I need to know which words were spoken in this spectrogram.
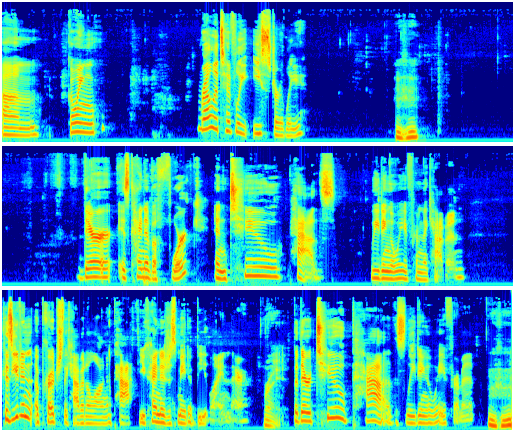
um, going relatively easterly. Mm-hmm. There is kind of a fork and two paths leading away from the cabin. Because you didn't approach the cabin along a path, you kind of just made a beeline there. Right. But there are two paths leading away from it. Mm-hmm.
